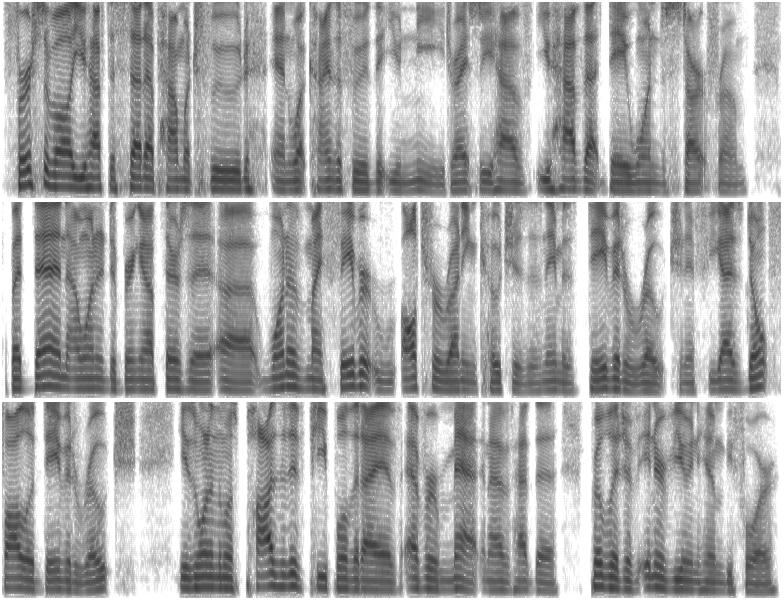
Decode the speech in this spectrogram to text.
first of all you have to set up how much food and what kinds of food that you need right? So you have you have that day one to start from. But then i wanted to bring up there's a uh, one of my favorite ultra running coaches. His name is David Roche. And if you guys don't follow David Roche he's one of the most positive people that i have ever met. And i've had the privilege of interviewing him before.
